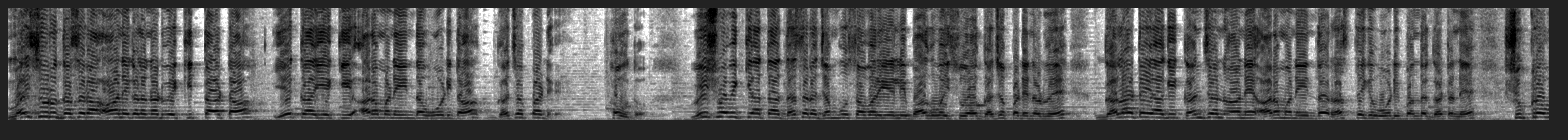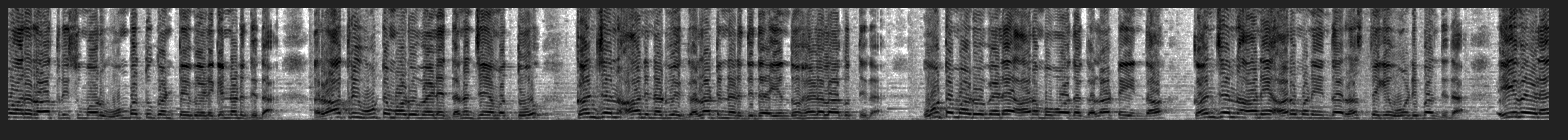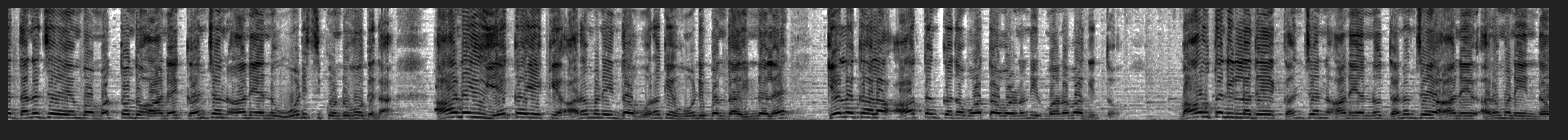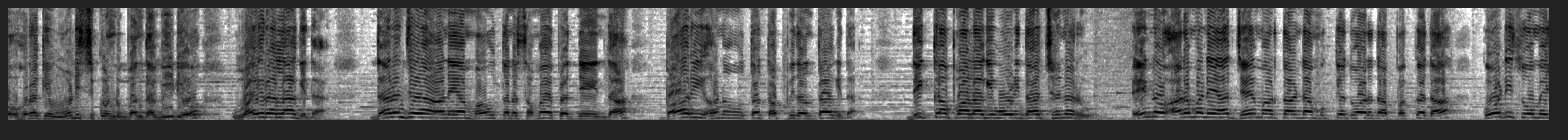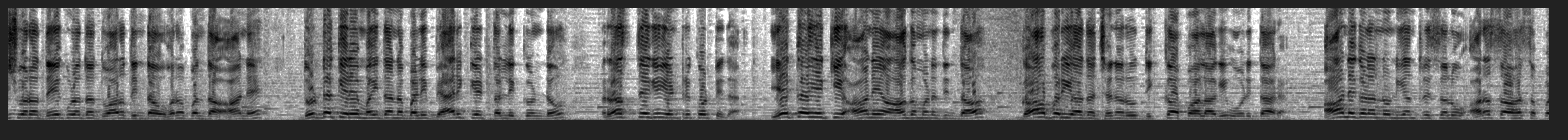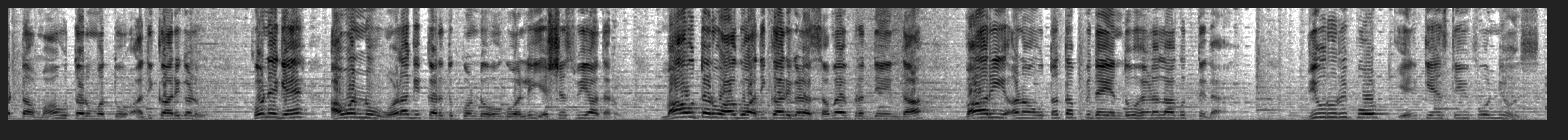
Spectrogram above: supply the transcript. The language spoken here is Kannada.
ಮೈಸೂರು ದಸರಾ ಆನೆಗಳ ನಡುವೆ ಕಿತ್ತಾಟ, ಏಕಾಏಕಿ ಅರಮನೆಯಿಂದ ಓಡಿದ ಗಜಪಡೆ. ಹೌದು, ವಿಶ್ವವಿಖ್ಯಾತ ದಸರಾ ಜಂಬೂ ಸವಾರಿಯಲ್ಲಿ ಭಾಗವಹಿಸುವ ಗಜಪಡೆ ನಡುವೆ ಗಲಾಟೆಯಾಗಿ ಕಂಜನ್ ಆನೆ ಅರಮನೆಯಿಂದ ರಸ್ತೆಗೆ ಓಡಿ ಬಂದ ಘಟನೆ ಶುಕ್ರವಾರ ರಾತ್ರಿ ಸುಮಾರು ಒಂಬತ್ತು ಗಂಟೆ ವೇಳೆಗೆ ನಡೆದಿದೆ. ರಾತ್ರಿ ಊಟ ಮಾಡುವ ವೇಳೆ ಧನಂಜಯ ಮತ್ತು ಕಂಜನ್ ಆನೆ ನಡುವೆ ಗಲಾಟೆ ನಡೆದಿದೆ ಎಂದು ಹೇಳಲಾಗುತ್ತಿದೆ. ಊಟ ಮಾಡುವ ವೇಳೆ ಆರಂಭವಾದ ಗಲಾಟೆಯಿಂದ ಕಂಜನ್ ಆನೆ ಅರಮನೆಯಿಂದ ರಸ್ತೆಗೆ ಓಡಿ ಬಂದಿದೆ. ಈ ವೇಳೆ ಧನಂಜಯ ಎಂಬ ಮತ್ತೊಂದು ಆನೆ ಕಂಜನ್ ಆನೆಯನ್ನು ಓಡಿಸಿಕೊಂಡು ಹೋಗಿದೆ. ಆನೆಯು ಏಕಾಏಕಿ ಅರಮನೆಯಿಂದ ಹೊರಗೆ ಓಡಿ ಬಂದ ಹಿನ್ನೆಲೆ ಕೆಲ ಕಾಲ ಆತಂಕದ ವಾತಾವರಣ ನಿರ್ಮಾಣವಾಗಿತ್ತು. ಬಾವುತನಿಲ್ಲದೆ ಕಂಜನ್ ಆನೆಯನ್ನು ಧನಂಜಯ ಆನೆ ಅರಮನೆಯಿಂದ ಹೊರಗೆ ಓಡಿಸಿಕೊಂಡು ಬಂದ ವಿಡಿಯೋ ವೈರಲ್ ಆಗಿದೆ. ಧನಂಜಯ ಆನೆಯ ಮಾವುತನ ಸಮಯ ಪ್ರಜ್ಞೆಯಿಂದ ಭಾರಿ ಅನಾಹುತ ತಪ್ಪಿದಂತಾಗಿದೆ. ದಿಕ್ಕಾಪಾಲಾಗಿ ಓಡಿದ ಜನರು. ಇನ್ನು ಅರಮನೆಯ ಜಯಮಾರ್ತಾಂಡ ಮುಖ್ಯ ದ್ವಾರದ ಪಕ್ಕದ ಕೋಡಿ ಸೋಮೇಶ್ವರ ದೇಗುಲದ ದ್ವಾರದಿಂದ ಹೊರಬಂದ ಆನೆ ದೊಡ್ಡಕೆರೆ ಮೈದಾನ ಬಳಿ ಬ್ಯಾರಿಕೇಡ್ ತಳ್ಳಿಕೊಂಡು ರಸ್ತೆಗೆ ಎಂಟ್ರಿ ಕೊಟ್ಟಿದೆ. ಏಕಾಏಕಿ ಆನೆಯ ಆಗಮನದಿಂದ ಗಾಬರಿಯಾದ ಜನರು ದಿಕ್ಕಾಪಾಲಾಗಿ ಓಡಿದ್ದಾರೆ. ಆನೆಗಳನ್ನು ನಿಯಂತ್ರಿಸಲು ಅರಸಾಹಸ ಪಟ್ಟ ಮಾಹುತರು ಮತ್ತು ಅಧಿಕಾರಿಗಳು ಕೊನೆಗೆ ಅವನ್ನು ಒಳಗೆ ಕರೆದುಕೊಂಡು ಹೋಗುವಲ್ಲಿ ಯಶಸ್ವಿಯಾದರು. ಮಾವುತರು ಹಾಗೂ ಅಧಿಕಾರಿಗಳ ಸಮಯ ಪ್ರಜ್ಞೆಯಿಂದ ಭಾರಿ ಅನಾಹುತ ತಪ್ಪಿದೆ ಎಂದು ಹೇಳಲಾಗುತ್ತಿದೆ. Bureau report N K S TV four news.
